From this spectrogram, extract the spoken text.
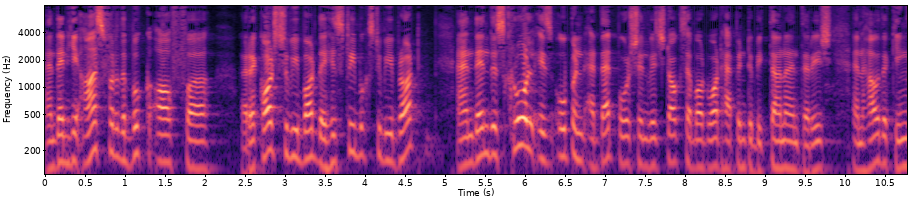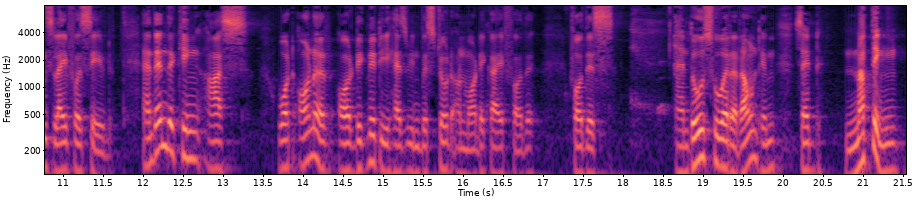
And then he asks for the book of uh, records to be brought, the history books to be brought. And then the scroll is opened at that portion which talks about what happened to Bigthana and Teresh and how the king's life was saved. And then the king asks what honor or dignity has been bestowed on Mordecai for, the, for this. And those who were around him said, Nothing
